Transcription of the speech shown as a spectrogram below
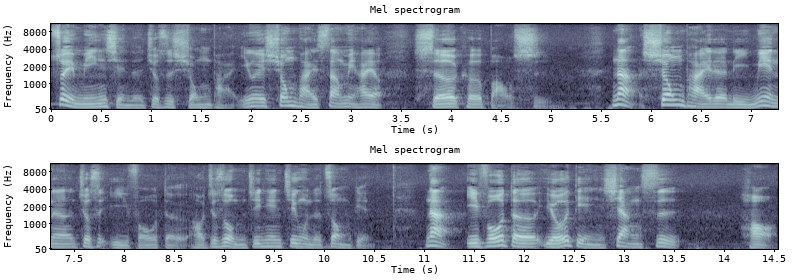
最明显的就是胸牌，因为胸牌上面还有十二颗宝石。那胸牌的里面呢，就是以佛德，好，就是我们今天经文的重点。那以佛德有点像是好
